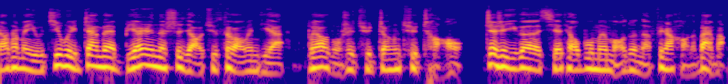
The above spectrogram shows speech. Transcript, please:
让他们有机会站在别人的视角去思考问题，不要总是去争去吵，这是一个协调部门矛盾的非常好的办法。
